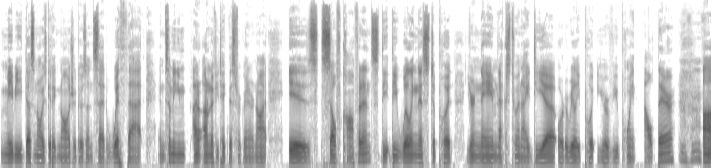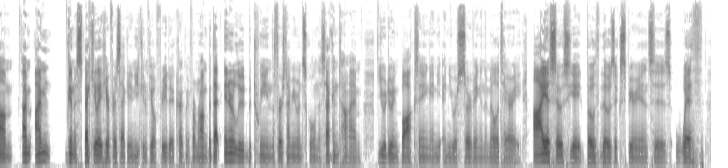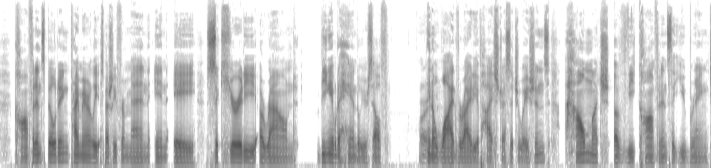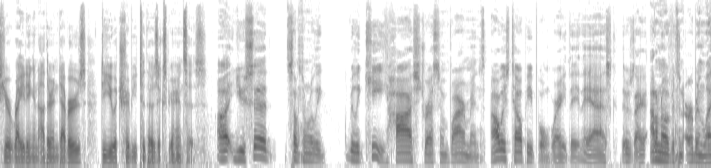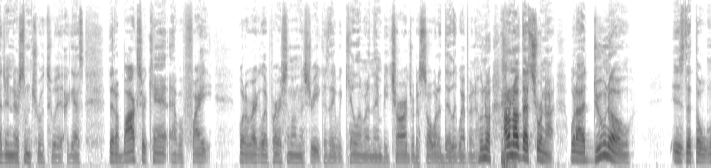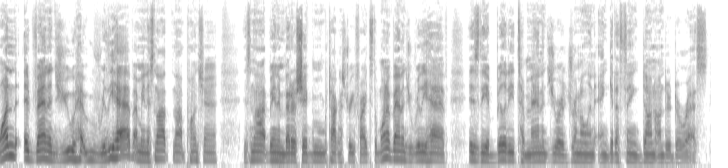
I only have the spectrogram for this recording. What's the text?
maybe doesn't always get acknowledged or goes unsaid with that, and something you, I don't, I don't know if you take this for granted or not, is self confidence, the the willingness to put your name next to an idea or to really put your viewpoint out there. Mm-hmm. Um, I'm I'm gonna speculate here for a second, and you can feel free to correct me if I'm wrong. But that interlude between the first time you were in school and the second time you were doing boxing and you, and you were serving in the military, I associate both those experiences with confidence building, primarily, especially for men, in a security around being able to handle yourself right. in a wide variety of high stress situations. How much of the confidence that you bring to your writing and other endeavors do you attribute to those experiences? Uh, you said something really really key high stress environments i always tell people right they they ask there's I, I don't know if it's an urban legend there's some truth to it i guess that a boxer can't have a fight with a regular person on the street because they would kill him and then be charged with assault with a deadly weapon. Who know? I don't know if that's true or not. What I do know is that the one advantage you you really have. I mean, it's not not punching, it's not being in better shape. When we're talking street fights. The one advantage you really have is the ability to manage your adrenaline and get a thing done under duress.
